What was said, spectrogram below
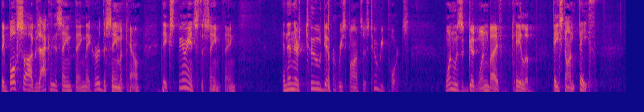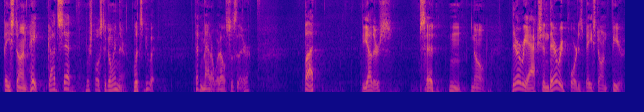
They both saw exactly the same thing. They heard the same account. They experienced the same thing. And then there's two different responses, two reports. One was a good one by Caleb, based on faith, based on, hey, God said we're supposed to go in there. Let's do it. Doesn't matter what else is there. But the others said, hmm, no. Their reaction, their report is based on fear.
